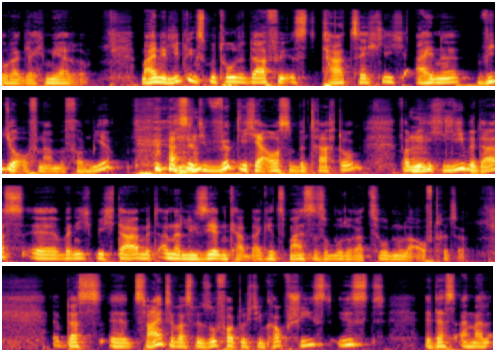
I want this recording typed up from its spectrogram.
oder gleich mehrere. Meine Lieblingsmethode dafür ist tatsächlich eine Videoaufnahme von mir, also mhm. die wirkliche Außenbetrachtung von mhm. mir. Ich liebe das, äh, wenn ich mich damit analysieren kann. Da geht es meistens um Moderationen oder Auftritte. Das äh, Zweite, was mir sofort durch den Kopf schießt, ist, äh, das einmal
